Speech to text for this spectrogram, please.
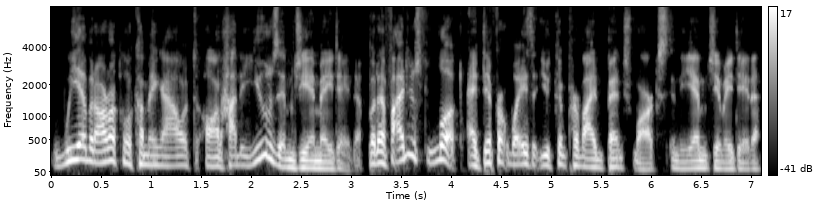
we have an article coming out on how to use MGMA data. But if I just look at different ways that you can provide benchmarks in the MGMA data,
